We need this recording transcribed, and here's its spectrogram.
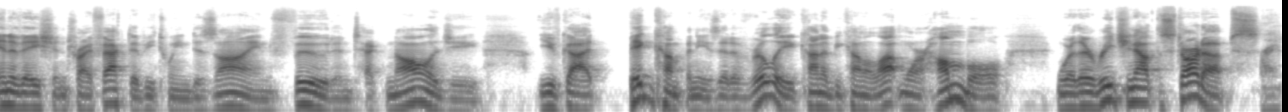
innovation trifecta between design, food, and technology. You've got big companies that have really kind of become a lot more humble where they're reaching out to startups right.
